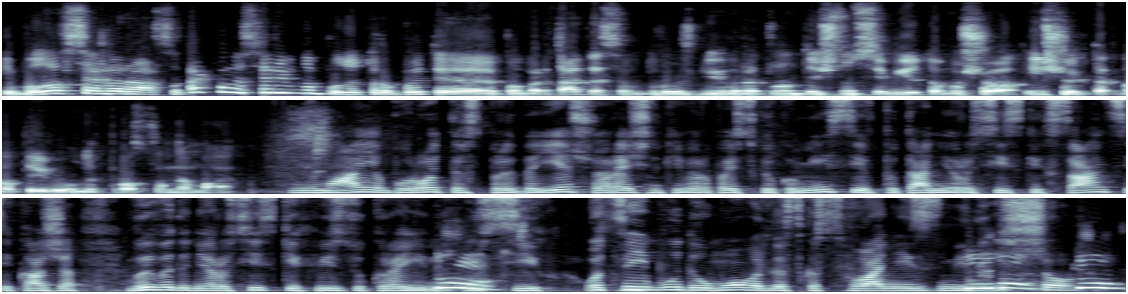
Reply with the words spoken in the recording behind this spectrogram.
і було все гаразд. А так вони все рівно будуть робити, повертатися в дружню євроатлантичну сім'ю, тому що іншої альтернативи у них просто немає. Немає, бо Reuters передає, що речник Європейської комісії в питанні російських санкцій каже виведення російських віз з України Ну. усіх. Оце і буде умова для скасування і зміни. І що? Ну,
